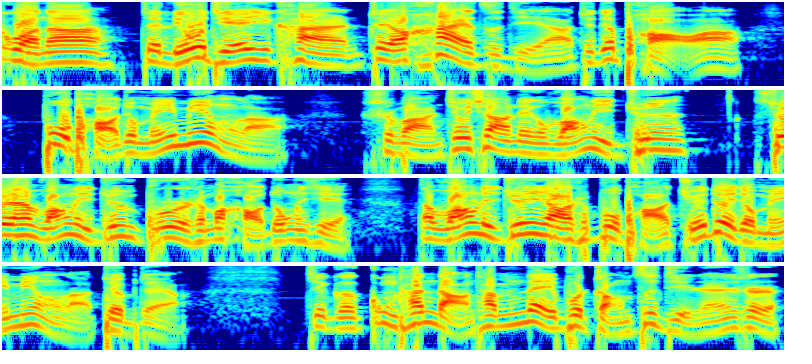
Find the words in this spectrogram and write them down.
果呢，这刘杰一看这要害自己啊，就得跑啊，不跑就没命了，是吧？就像这个王立军，虽然王立军不是什么好东西，但王立军要是不跑，绝对就没命了，对不对啊？这个共产党他们内部整自己人是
